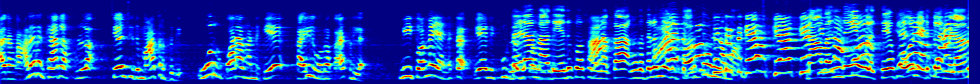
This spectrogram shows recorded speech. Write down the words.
அது நாங்க அனைவரும் கேரளா ஃபுல்லா சேஞ்ச் இது மாத்துறதுக்கு. ஊருக்கு போறாங்க அன்னைக்கு கையில ஒரு காசு இல்ல. நீ சொன்ன என்கிட்ட ஏ நீ மேடம் அது எதுக்கோசம்னாக்கா அங்கத்துல இருந்து என்ன துரத்து விடணுமா? நான் வந்து தே போன் எடுக்கல மேடம்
